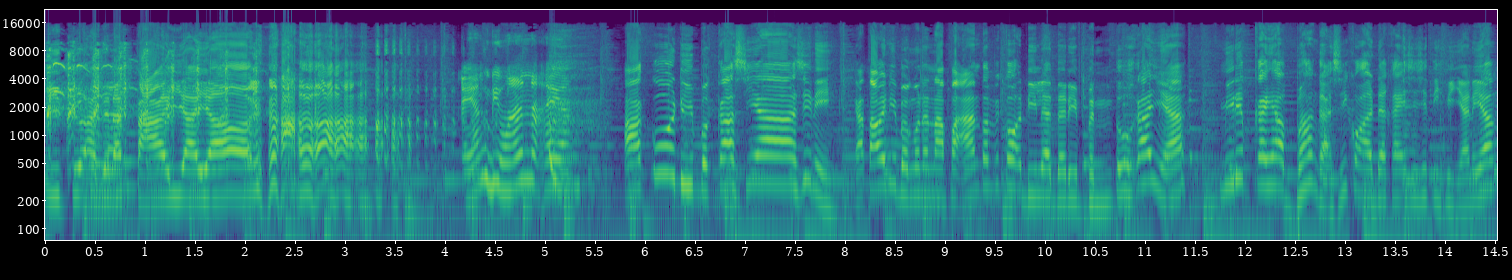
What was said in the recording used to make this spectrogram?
Itu adalah tai ayang Ayang di mana, Ayang? Aku di bekasnya sini. Gak tahu ini bangunan apaan, tapi kok dilihat dari bentukannya mirip kayak bank nggak sih? Kok ada kayak CCTV-nya nih yang?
